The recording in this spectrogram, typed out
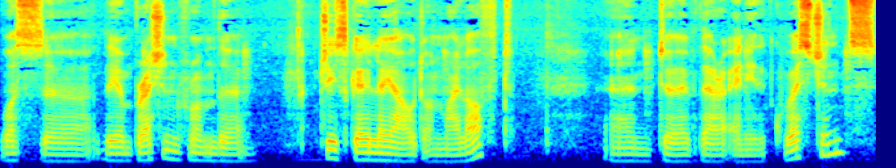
was uh, the impression from the G-scale layout on my loft. And uh, if there are any questions,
